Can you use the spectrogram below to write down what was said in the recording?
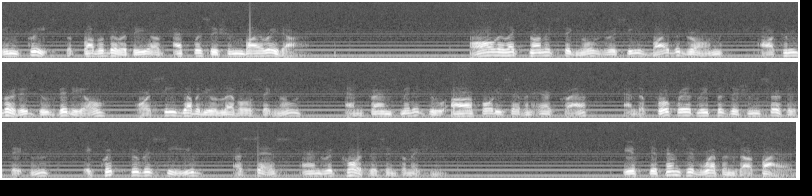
increase the probability of acquisition by radar. All electronic signals received by the drone are converted to video or CW level signals and transmitted to R-47 aircraft and appropriately positioned surface stations equipped to receive, assess, and record this information. If defensive weapons are fired,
